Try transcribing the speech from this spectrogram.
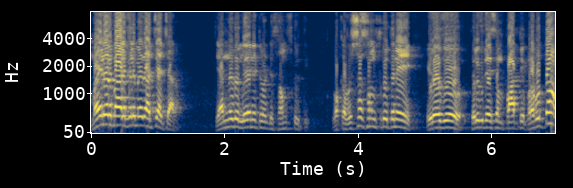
మైనర్ బాలికల మీద అత్యాచారం. ఎన్నడూ లేనటువంటి సంస్కృతి. ఒక విశ్వ సంస్కృతిని ఈరోజు తెలుగుదేశం పార్టీ ప్రభుత్వం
